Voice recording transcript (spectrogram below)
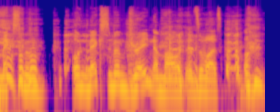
Maximum, und Maximum Drain Amount und sowas. Und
